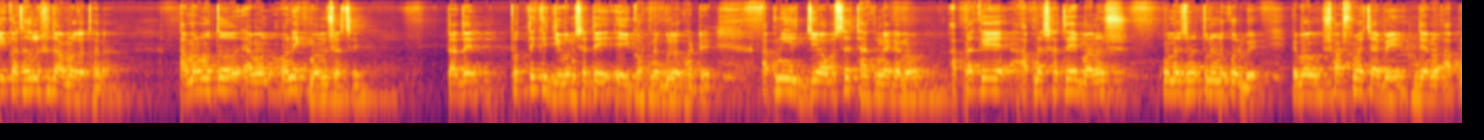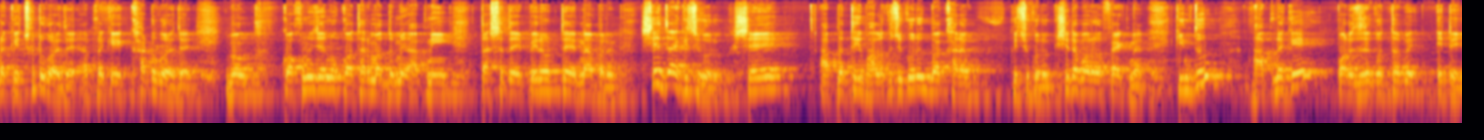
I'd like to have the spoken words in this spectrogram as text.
এই কথাগুলো শুধু আমার কথা না, আমার মতো এমন অনেক মানুষ আছে, তাদের প্রত্যেকের জীবনের সাথে এই ঘটনাগুলো ঘটে। আপনি যে অবস্থায় থাকুন না কেন, আপনাকে, আপনার সাথে মানুষ অন্যজনের তুলনা করবে এবং সবসময় চাইবে যেন আপনাকে ছোট করা যায়, আপনাকে খাটো করা যায় এবং কখনোই যেন কথার মাধ্যমে আপনি তার সাথে পেরে উঠতে না পারেন। সে যা কিছু করুক, সে আপনার থেকে ভালো কিছু করুক বা খারাপ কিছু করুক, সেটা বড় ফ্যাক্ট না। কিন্তু আপনাকে পরাজিত করতে হবে এটাই।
